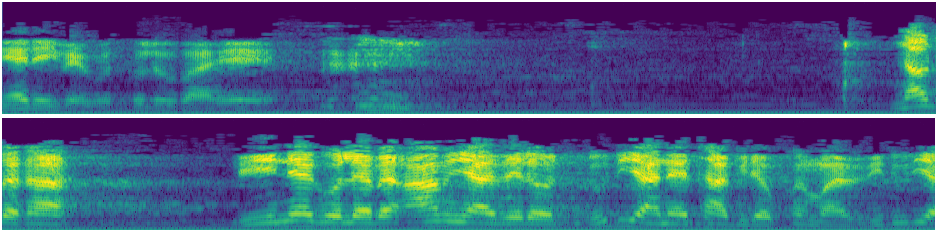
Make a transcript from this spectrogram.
နေ့အိဗယ်ကိုဆိုလိုပါတယ်။နောက်တစ်ခါ ဒီနေ့ကိုလည်းပဲအားမရသေးလို့ဒုတိယနဲ့ထပ်ပြီးတော့ဖွင့်ပါတယ်ဒီဒုတိယ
